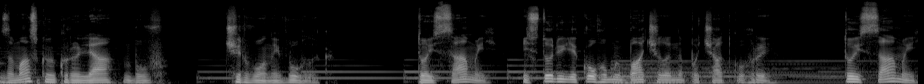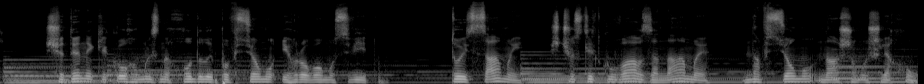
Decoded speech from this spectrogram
За маскою короля був червоний вуглик. Той самий, історію якого ми бачили на початку гри. Той самий, щоденник якого ми знаходили по всьому ігровому світу. Той самий, що слідкував за нами на всьому нашому шляху.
